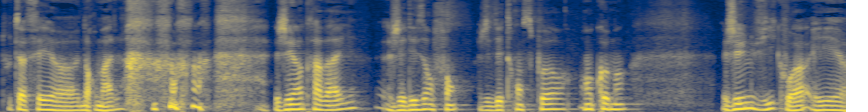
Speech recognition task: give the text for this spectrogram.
tout à fait euh, normal. j'ai un travail, j'ai des enfants, j'ai des transports en commun, j'ai une vie quoi, et euh,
